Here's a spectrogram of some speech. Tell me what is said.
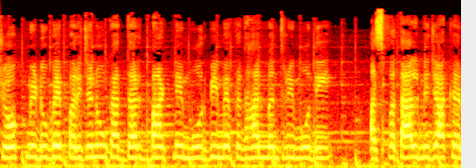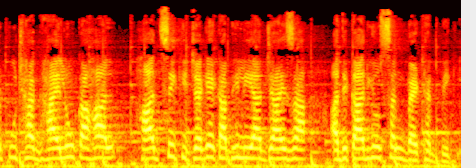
शोक में डूबे परिजनों का दर्द बांटने मोरबी में प्रधानमंत्री मोदी। अस्पताल में जाकर पूछा घायलों का हाल, हादसे की जगह का भी लिया जायजा, अधिकारियों संग बैठक भी की।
